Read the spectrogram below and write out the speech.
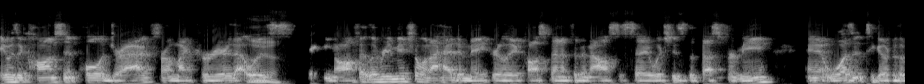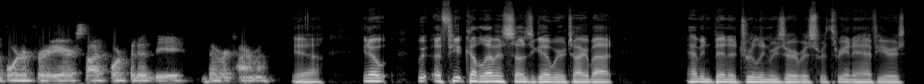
it was a constant pull and drag from my career that oh, was yeah. taking off at Liberty Mutual. And I had to make really a cost benefit analysis, say which is the best for me. And it wasn't to go to the border for a year. So I forfeited the, the retirement. Yeah. You know, a few couple episodes ago, we were talking about having been a drilling reservist for three and a half years.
